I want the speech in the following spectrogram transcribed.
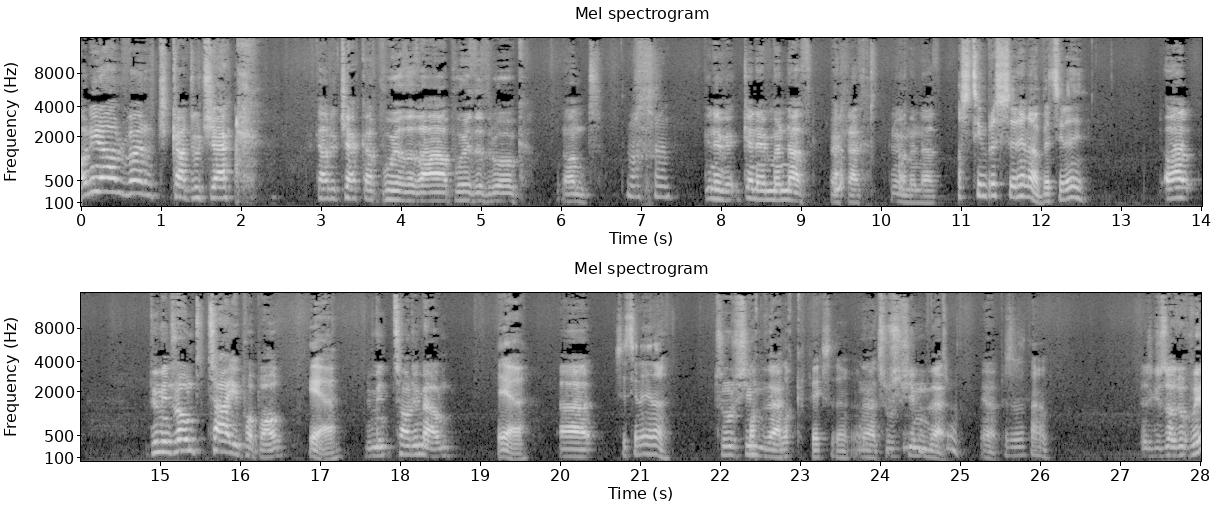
O'n i'n arfer cadw check. cadw check ar pwy oedd y dda, pwy oedd y ddrwg. Ond Machan. Gen i'n mynydd, bellach. Gen i'n mynydd. Os ti'n brysur hynna, beth ti'n ei? Wel, dwi'n mynd rownd tai pobol. Ie. Yeah. Dwi'n mynd torri mewn. Ie. Yeah. Uh, Sut ti'n ei hynna? Trwy'r simdde. Lockpicks. Na, trwy'r simdde. Ie. Beth oes y dan? Ys gysodwch fi?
